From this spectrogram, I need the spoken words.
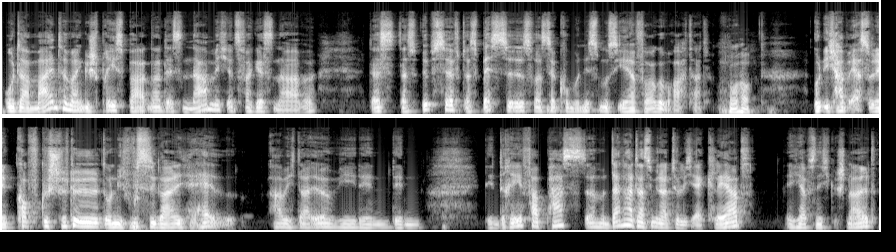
Und da meinte mein Gesprächspartner, dessen Namen ich jetzt vergessen habe, dass das Yps-Heft das Beste ist, was der Kommunismus je hervorgebracht hat. Wow. Und ich habe erst so den Kopf geschüttelt und ich wusste gar nicht, hä, habe ich da irgendwie den, den, den Dreh verpasst? Und ähm, dann hat das mir natürlich erklärt. Ich habe es nicht geschnallt.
